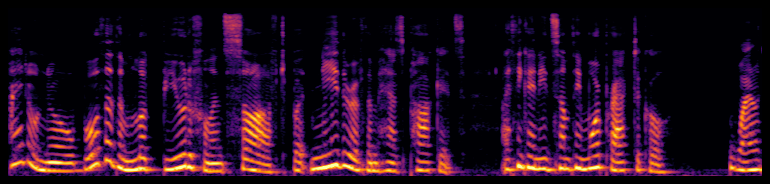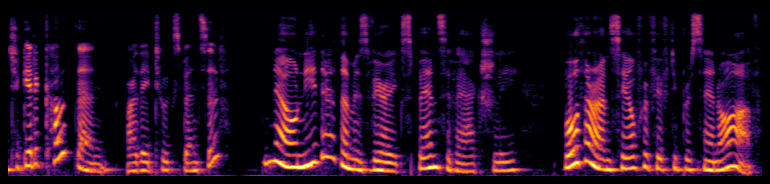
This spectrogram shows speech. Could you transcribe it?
I don't know. Both of them look beautiful and soft, but neither of them has pockets. I think I need something more practical. Why don't you get a coat then? Are they too expensive? No, neither of them is very expensive, actually. Both are on sale for 50% off.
